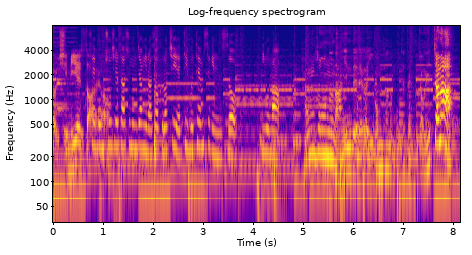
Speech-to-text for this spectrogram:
열심히 했어요. 세봉추 실사 수문장이라서 그렇지 액티브 템 쓰긴 있어 이놈아. 평소는 아닌데 내가 이번 판은 못했다 인정했잖아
